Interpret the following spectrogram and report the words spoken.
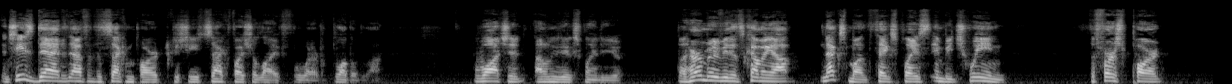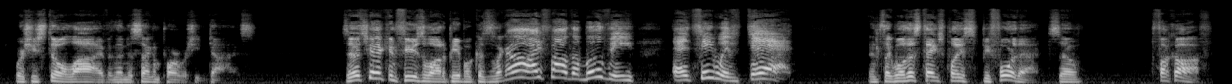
And she's dead after the second part because she sacrificed her life or whatever, blah, blah, blah. Watch it. I don't need to explain to you. But her movie that's coming out next month takes place in between the first part where she's still alive and then the second part where she dies. So it's going to confuse a lot of people because it's like, oh, I saw the movie and she was dead. And it's like, well, this takes place before that. So fuck off.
